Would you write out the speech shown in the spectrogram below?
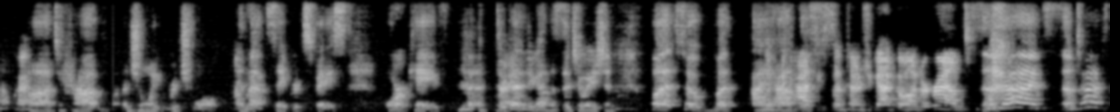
Okay. uh, to have a joint ritual in that sacred space or a cave, depending on the situation. But so, but I With have this- sometimes you gotta go underground. sometimes, sometimes.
